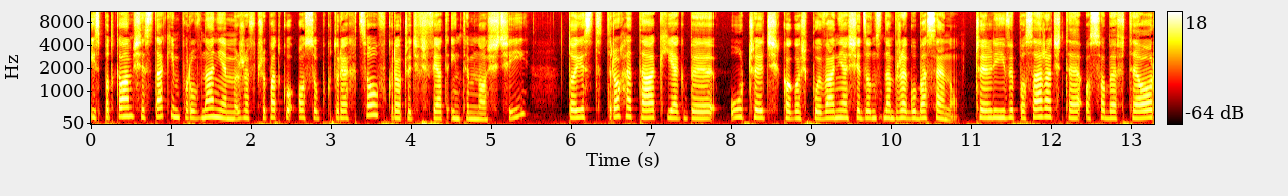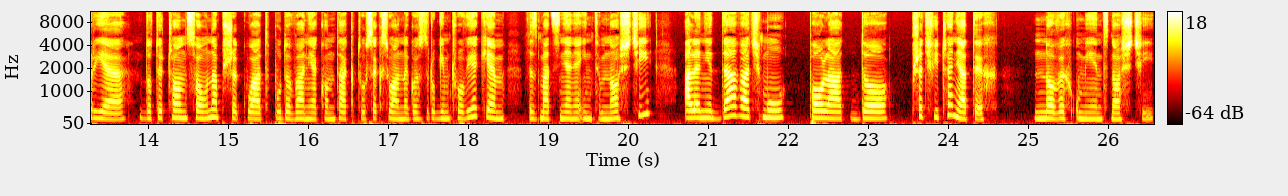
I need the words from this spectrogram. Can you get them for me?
I spotkałam się z takim porównaniem, że w przypadku osób, które chcą wkroczyć w świat intymności, to jest trochę tak, jakby uczyć kogoś pływania siedząc na brzegu basenu, czyli wyposażać tę osobę w teorię dotyczącą na przykład budowania kontaktu seksualnego z drugim człowiekiem, wzmacniania intymności, ale nie dawać mu pola do przećwiczenia tych nowych umiejętności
